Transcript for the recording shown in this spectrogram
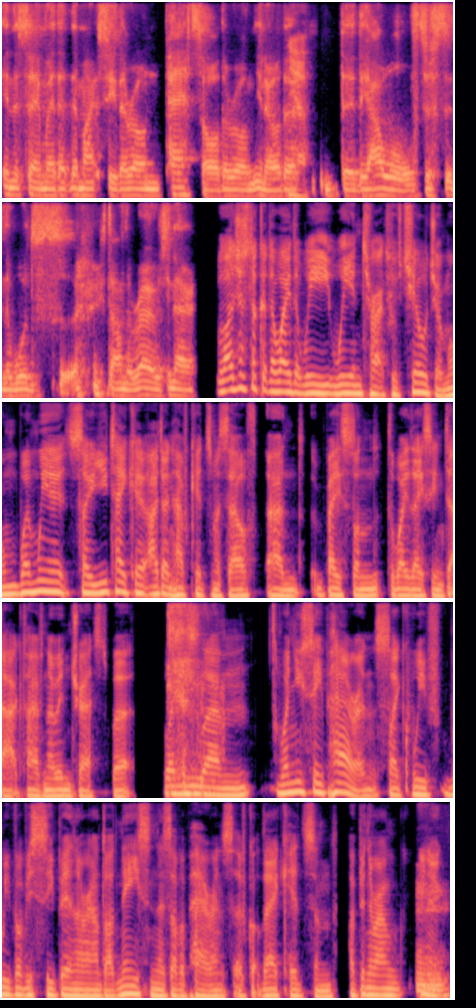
in the same way that they might see their own pet or their own, you know, the yeah. the, the owl just in the woods down the road, you know. Well, I just look at the way that we we interact with children. When when we so you take it, I don't have kids myself, and based on the way they seem to act, I have no interest. But when you um when you see parents, like we've we've obviously been around our niece, and there's other parents that have got their kids, and I've been around you mm. know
